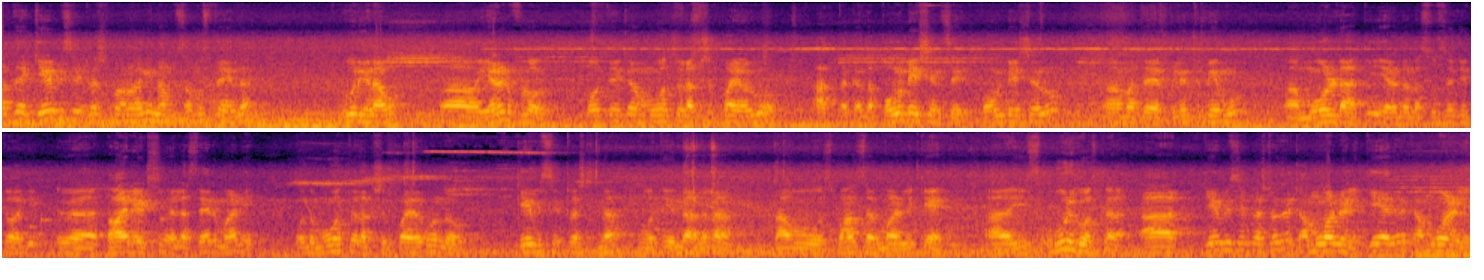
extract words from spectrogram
ಮತ್ತು ಕೆ ಬಿ ಸಿ ಟ್ರಸ್ಟ್ ಪರವಾಗಿ ನಮ್ಮ ಸಂಸ್ಥೆಯಿಂದ ಊರಿಗೆ ನಾವು ಎರಡು ಫ್ಲೋರ್ ಬಹುತೇಕ ಮೂವತ್ತು ಲಕ್ಷ ರೂಪಾಯಿವರೆಗೂ ಆಗ್ತಕ್ಕಂಥ ಫೌಂಡೇಶನ್ ಸೇರಿ. ಫೌಂಡೇಶನು ಮತ್ತು ಪ್ಲಿಂತ್ ಬೀಮು ಮೋಲ್ಡ್ ಹಾಕಿ ಎರಡನ್ನ ಸುಸಜ್ಜಿತವಾಗಿ ಟಾಯ್ಲೆಟ್ಸು ಎಲ್ಲ ಸೇರ್ ಮಾಡಿ ಒಂದು ಮೂವತ್ತು ಲಕ್ಷ ರೂಪಾಯಿವರೆಗೂ ಒಂದು ಕೆ ಬಿ ಸಿ ಟ್ರಸ್ಟ್ನ ವತಿಯಿಂದ ಅದನ್ನು ನಾವು ಸ್ಪಾನ್ಸರ್ ಮಾಡಲಿಕ್ಕೆ ಈ ಊರಿಗೋಸ್ಕರ. ಆ ಕೆ ಬಿ ಸಿ ಟ್ರಸ್ಟ್ ಅಂದರೆ ಕಮ್ಮಗೊಂಡಳ್ಳಿ. ಕೆ ಅಂದರೆ ಕಮ್ಮಗೊಂಡಳ್ಳಿ.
